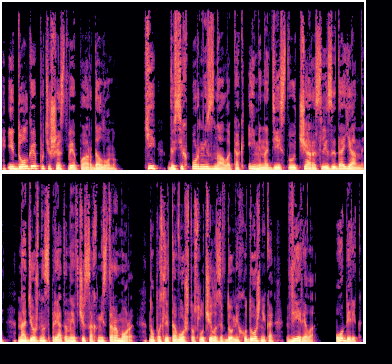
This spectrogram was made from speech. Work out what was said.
и долгое путешествие по Ардалону. Ки до сих пор не знала, как именно действуют чары слезы Даяны, надежно спрятанные в часах мистера Мора, но после того, что случилось в доме художника, верила. Оберег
